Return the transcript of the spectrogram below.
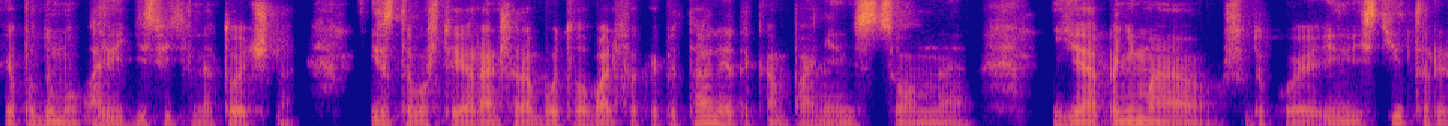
Я подумал, а ведь действительно точно. Из-за того, что я раньше работал в Альфа Капитале, это компания инвестиционная, я понимаю, что такое инвеститоры,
